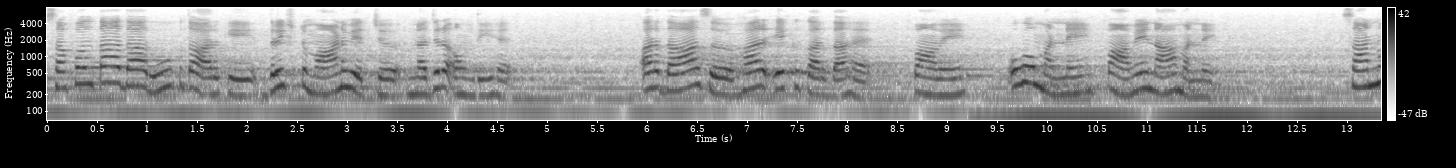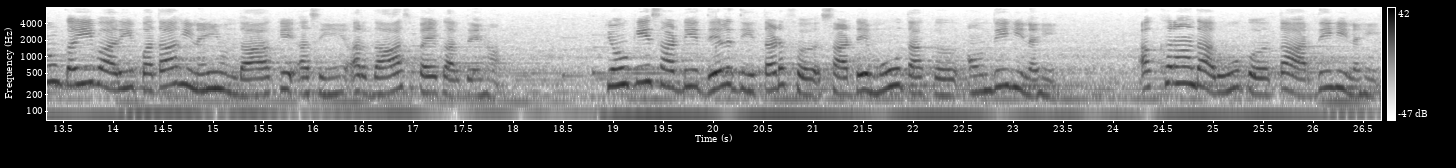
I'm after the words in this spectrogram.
ਸਫਲਤਾ ਦਾ ਰੂਪ ਧਾਰ ਕੇ ਦ੍ਰਿਸ਼ਟਮਾਨ ਵਿੱਚ ਨਜ਼ਰ ਆਉਂਦੀ ਹੈ। ਅਰਦਾਸ ਹਰ ਇੱਕ ਕਰਦਾ ਹੈ, ਭਾਵੇਂ ਉਹ ਮੰਨੇ, ਭਾਵੇਂ ਨਾ ਮੰਨੇ। ਸਾਨੂੰ ਕਈ ਵਾਰੀ ਪਤਾ ਹੀ ਨਹੀਂ ਹੁੰਦਾ ਕਿ ਅਸੀਂ ਅਰਦਾਸ ਪਏ ਕਰਦੇ ਹਾਂ, ਕਿਉਂਕਿ ਸਾਡੀ ਦਿਲ ਦੀ ਤੜਫ ਸਾਡੇ ਮੂੰਹ ਤੱਕ ਆਉਂਦੀ ਹੀ ਨਹੀਂ। ਅੱਖਰਾਂ ਦਾ ਰੂਪ ਧਾਰਦੀ ਹੀ ਨਹੀਂ।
